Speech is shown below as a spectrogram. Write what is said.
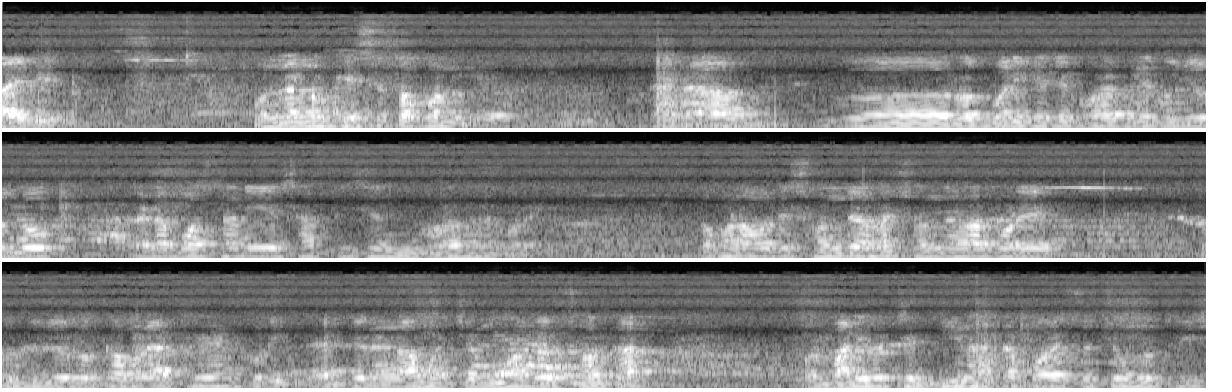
বাইরে অন্যান্য কেসে তখন রোদবাড়ি কাছে ঘোরাফেরে দুজন লোক একটা বস্তা নিয়ে সাতটি সেদিন ঘোরাফেরা করে। তখন আমাদের সন্দেহ হয়, সন্দেহ হওয়ার পরে ওই দুজন লোককে আমরা অ্যাপ্রিহেন্ড করি। একজনের নাম হচ্ছে মহাদেব সরকার, ওর বাড়ি হচ্ছে দিনহাটা, বয়স হচ্ছে উনত্রিশ,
